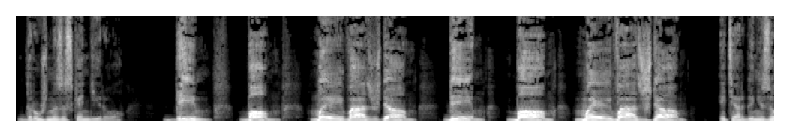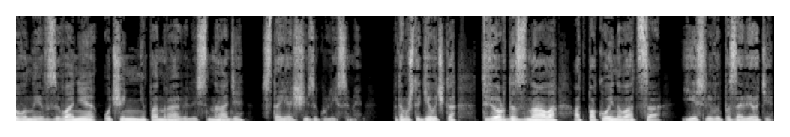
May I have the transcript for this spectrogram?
дружно заскандировал. «Бим! Бом! Мы вас ждем! Бим! Бом! Мы вас ждем!» Эти организованные взывания очень не понравились Наде, стоящей за кулисами, потому что девочка твердо знала от покойного отца, если вы позовете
